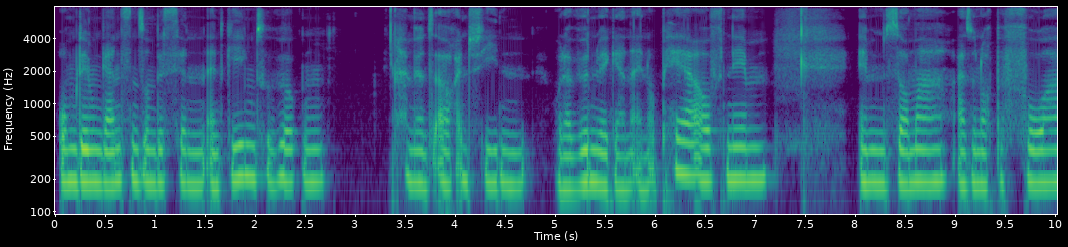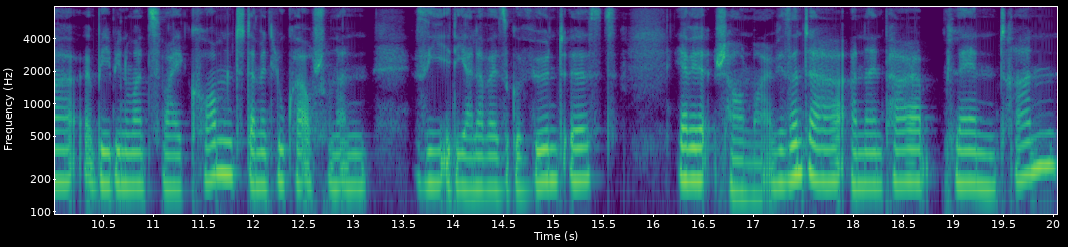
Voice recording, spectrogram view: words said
um dem Ganzen so ein bisschen entgegenzuwirken, haben wir uns auch entschieden oder würden wir gerne ein Au-pair aufnehmen im Sommer, also noch bevor äh, Baby Nummer zwei kommt, damit Luca auch schon an sie idealerweise gewöhnt ist. Ja, wir schauen mal. Wir sind da an ein paar Plänen dran.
